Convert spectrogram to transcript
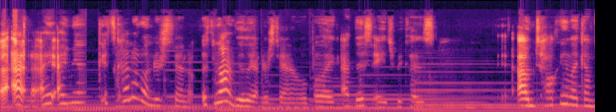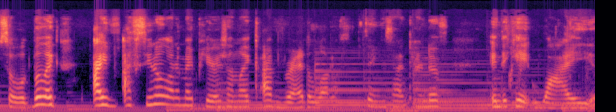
I, I I mean it's kind of understandable it's not really understandable but like at this age because I'm talking like I'm so old but like I've I've seen a lot of my peers and like I've read a lot of things that kind of indicate why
